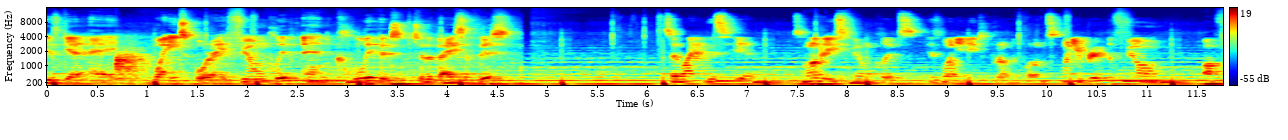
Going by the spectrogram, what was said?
is get a weight or a film clip and clip it to the base of this. So like this here. So one of these film clips is what you need to put on the bottom. So when you rip the film off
